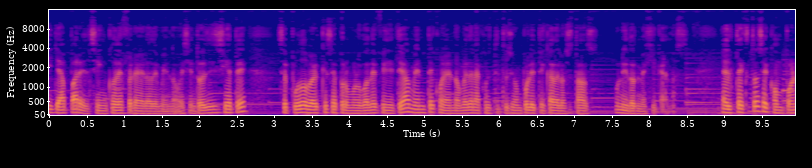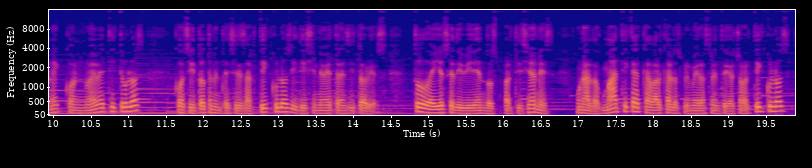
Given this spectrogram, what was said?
Y ya para el 5 de febrero de 1917 se pudo ver que se promulgó definitivamente con el nombre de la Constitución Política de los Estados Unidos Mexicanos. El texto se compone con nueve títulos con 136 artículos y 19 transitorios. Todo ello se divide en dos particiones, una dogmática que abarca los primeros 38 artículos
